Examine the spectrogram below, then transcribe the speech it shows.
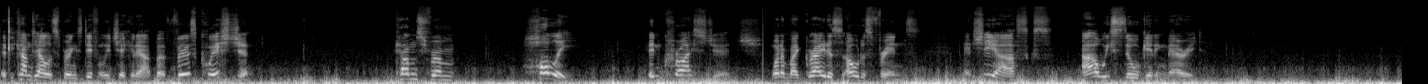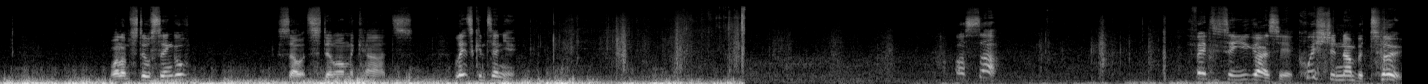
If you come to Alice Springs, definitely check it out. But first question comes from Holly in Christchurch, one of my greatest, oldest friends, and she asks, Are we still getting married? Well, I'm still single, so it's still on the cards. Let's continue. Oh, What's up? Fancy seeing you guys here. Question number two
